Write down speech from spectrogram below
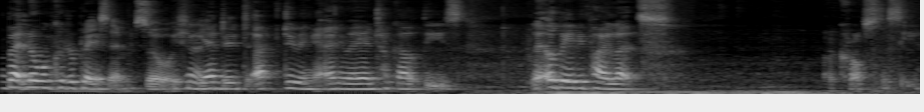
but no one could replace him, so he Okay. ended up doing it anyway and took out these little baby pilots across the sea.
